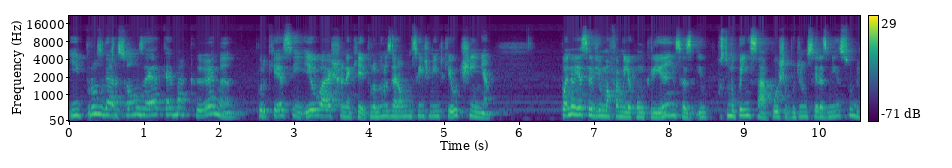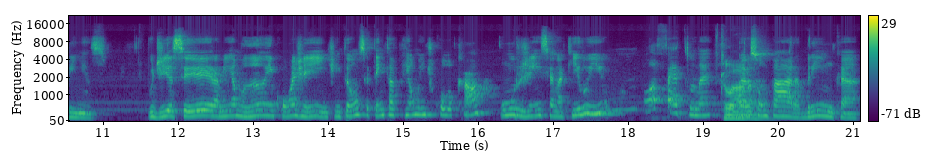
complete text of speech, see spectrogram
E para os garçons é até bacana, porque assim, eu acho, né, que pelo menos era um sentimento que eu tinha. Quando eu ia servir uma família com crianças, eu costumo pensar, poxa, podiam ser as minhas sobrinhas, podia ser a minha mãe com a gente. Então, você tenta realmente colocar uma urgência naquilo e um, um afeto, né? Claro. O garçom para, brinca,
